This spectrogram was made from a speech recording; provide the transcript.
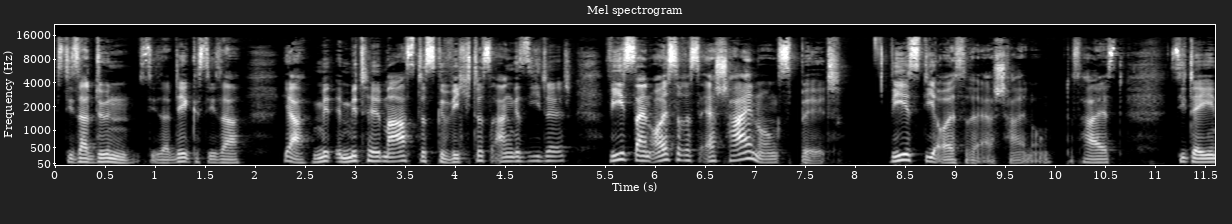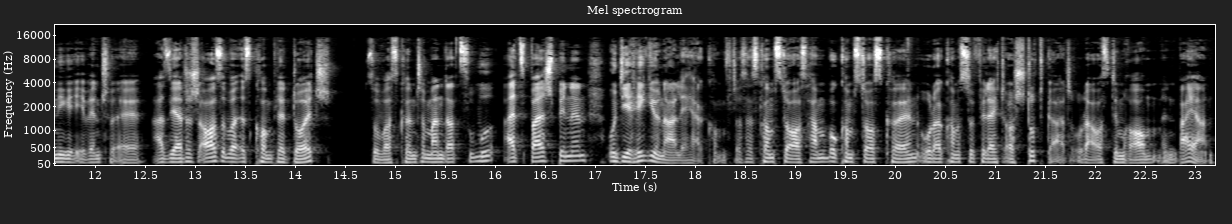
Ist dieser dünn? Ist dieser dick? Ist dieser, ja, mit, im Mittelmaß des Gewichtes angesiedelt? Wie ist sein äußeres Erscheinungsbild? Wie ist die äußere Erscheinung? Das heißt, sieht derjenige eventuell asiatisch aus, aber ist komplett deutsch? Sowas könnte man dazu als Beispiel nennen. Und die regionale Herkunft. Das heißt, kommst du aus Hamburg, kommst du aus Köln oder kommst du vielleicht aus Stuttgart oder aus dem Raum in Bayern?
